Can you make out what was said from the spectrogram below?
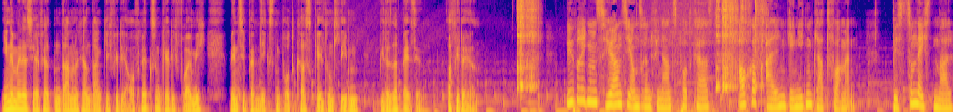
Ihnen, meine sehr verehrten Damen und Herren, danke ich für die Aufmerksamkeit. Ich freue mich, wenn Sie beim nächsten Podcast Geld und Leben wieder dabei sind. Auf Wiederhören. Übrigens hören Sie unseren Finanzpodcast auch auf allen gängigen Plattformen. Bis zum nächsten Mal.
